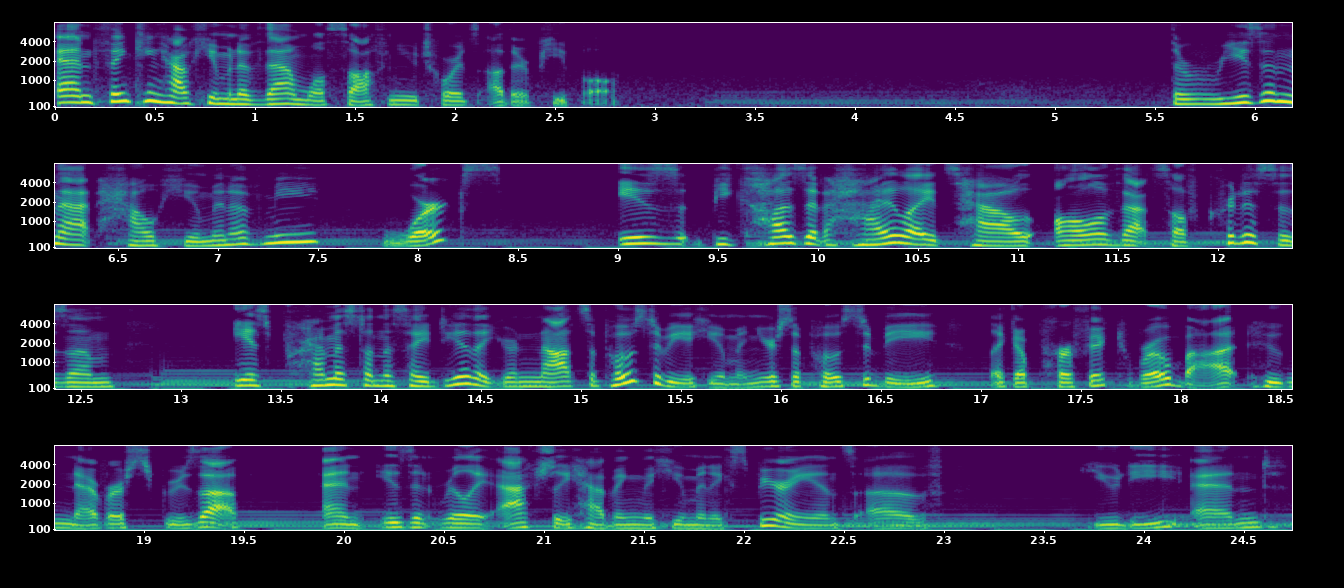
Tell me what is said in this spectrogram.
And thinking how human of them will soften you towards other people. The reason that how human of me works is because it highlights how all of that self criticism is premised on this idea that you're not supposed to be a human. You're supposed to be like a perfect robot who never screws up and isn't really actually having the human experience of beauty and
